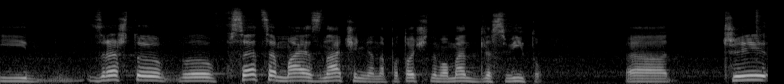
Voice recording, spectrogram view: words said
і, зрештою, е, все це має значення на поточний момент для світу. Чи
